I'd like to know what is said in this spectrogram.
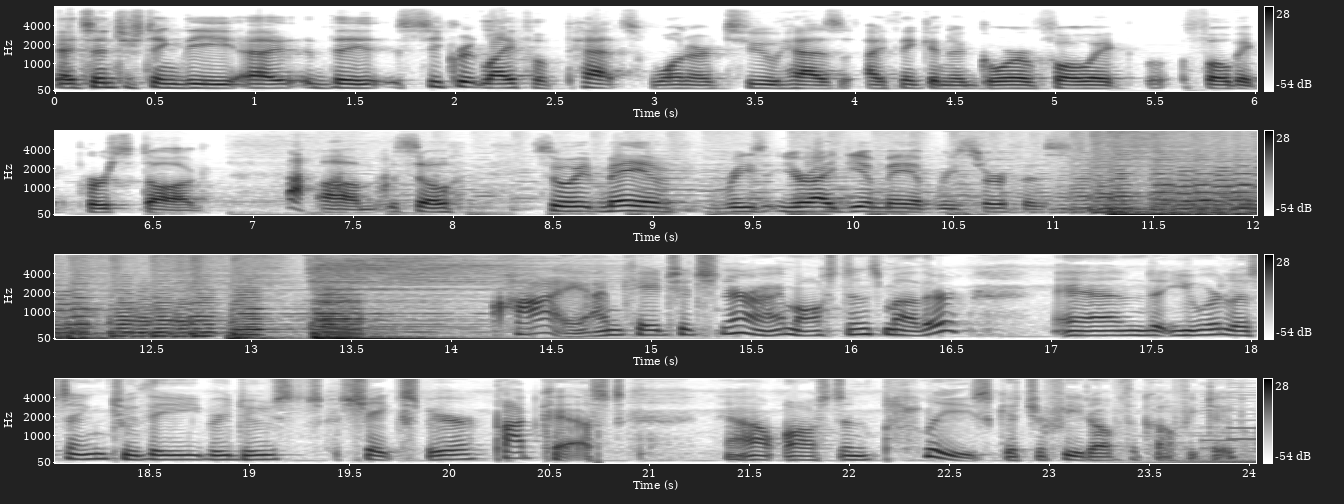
It's interesting. The uh, the Secret Life of Pets one or two has, I think, an agoraphobic phobic purse dog. Um, so so it may have re- your idea may have resurfaced. Hi, I'm Kate Tichenor. I'm Austin's mother and you are listening to the Reduced Shakespeare podcast. Now, Austin, please get your feet off the coffee table.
